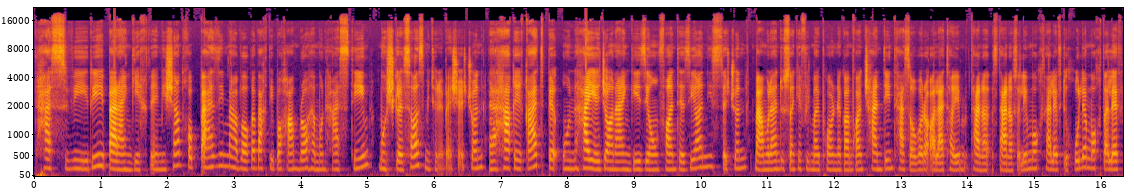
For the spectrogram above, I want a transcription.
تصویری برانگیخته میشن خب بعضی مواقع وقتی با همراهمون هستیم مشکل ساز می‌تونه بشه چون حقیقت به اون هیجان انگیزی اون فانتزی ها نیسته. چون معمولا دوستان که فیلم های پر نگاه می‌کنن چندین تصاور آلت های تناسلی مختلف دخول مختلف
